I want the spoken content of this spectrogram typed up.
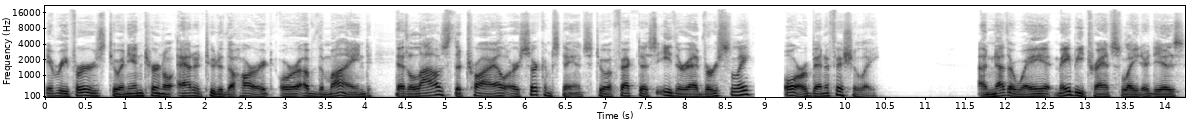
It refers to an internal attitude of the heart or of the mind that allows the trial or circumstance to affect us either adversely or beneficially. Another way it may be translated is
